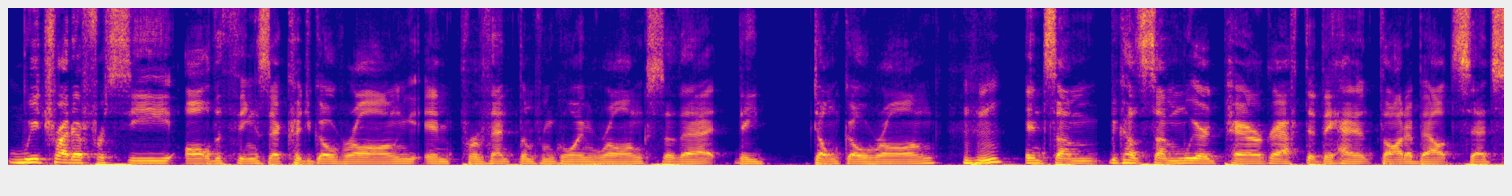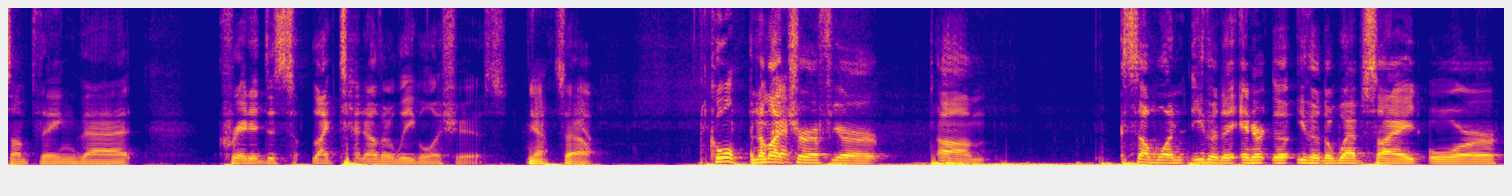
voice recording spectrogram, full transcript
We try to foresee all the things that could go wrong and prevent them from going wrong, so that they don't go wrong. Mm-hmm. In some because some weird paragraph that they hadn't thought about said something that created this like ten other legal issues. Yeah. So. Cool. And I'm not sure if you're um, someone either the, inter, the either the website or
